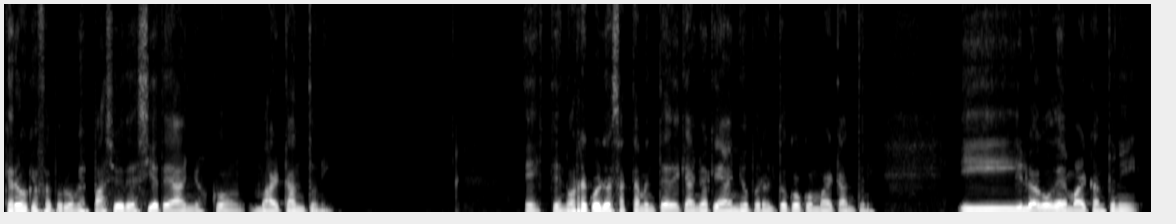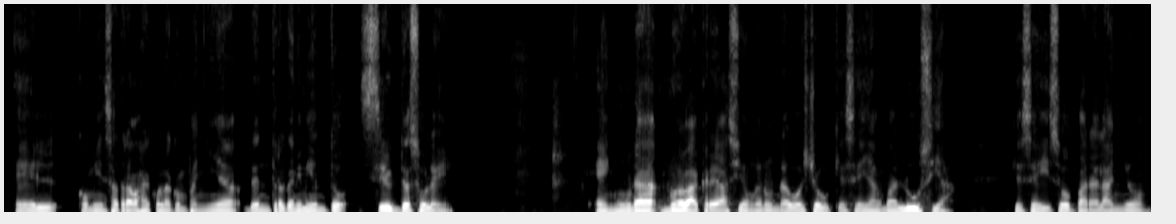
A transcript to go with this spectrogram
creo que fue por un espacio de siete años con Mark Anthony. Este, no recuerdo exactamente de qué año a qué año, pero él tocó con Mark Anthony. Y luego de Mark Anthony, él comienza a trabajar con la compañía de entretenimiento Cirque du Soleil en una nueva creación, en un nuevo show que se llama Lucia, que se hizo para el año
